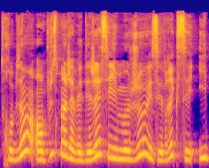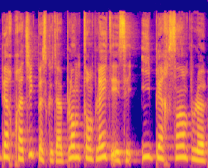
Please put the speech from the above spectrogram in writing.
Trop bien. En plus, moi, j'avais déjà essayé Mojo et c'est vrai que c'est hyper pratique parce que tu as plein de templates et c'est hyper simple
